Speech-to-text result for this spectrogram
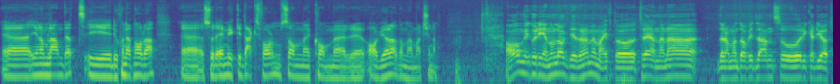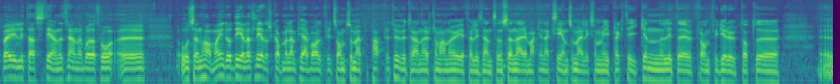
eh, genom landet i division 1 norra. Eh, så det är mycket dagsform som kommer avgöra de här matcherna. Ja, om vi går igenom lagdelarna med MIF då. Tränarna, där har man David Lantz och Rickard Göthberg, lite assisterande tränare båda två. Eh, och sen har man ju då delat ledarskap mellan Pierre Valfridsson som är på pappret huvudtränare eftersom han har Uefa-licensen. Sen är det Martin Axén som är liksom i praktiken lite frontfigur utåt. Eh, Eh,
